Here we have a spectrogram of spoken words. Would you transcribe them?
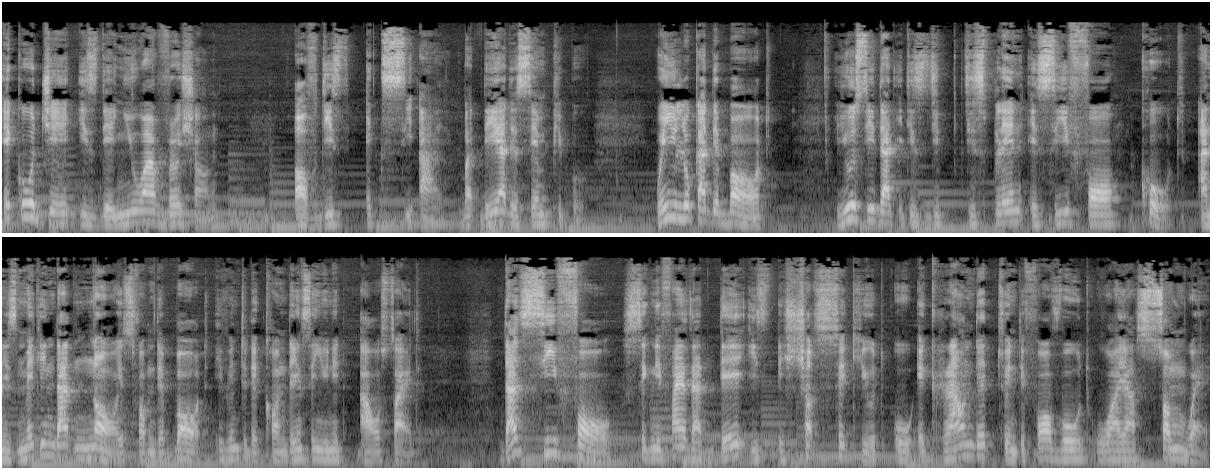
EcoJay is the newer version of this XCI, but they are the same people. When you look at the board, you see that it is di displaying a C4 code and is making that noise from the board even to the condensing unit outside. That C4 signifies that there is a short circuit or a grounded 24 volt wire somewhere,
